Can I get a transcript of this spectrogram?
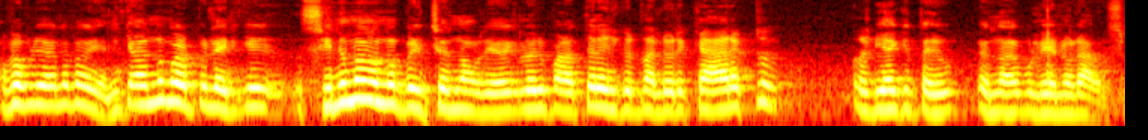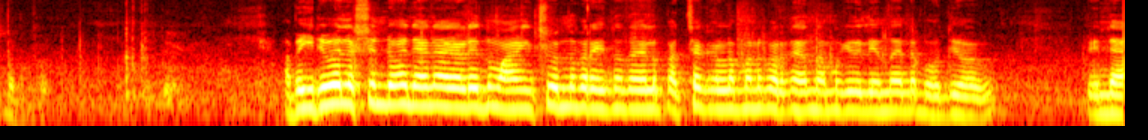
അപ്പോൾ പുള്ളി തന്നെ പറയാം എനിക്കതൊന്നും കുഴപ്പമില്ല. എനിക്ക് സിനിമ ഒന്ന് പിടിച്ചെന്നാൽ മതി. ഏതെങ്കിലും ഒരു പടത്തിൽ എനിക്കൊരു നല്ലൊരു ക്യാരക്ടർ റെഡിയാക്കി തരൂ എന്നാണ് പുള്ളി എന്നോട് ആവശ്യപ്പെട്ടത്. അപ്പോൾ ഇരുപത് ലക്ഷം രൂപ ഞാൻ അയാളിൽ നിന്ന് വാങ്ങിച്ചു എന്ന് പറയുന്നത് അയാൾ പച്ചക്കള്ളമാണ് പറഞ്ഞാൽ നമുക്ക് ഇതിൽ നിന്ന് തന്നെ ബോധ്യമാകും. പിന്നെ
